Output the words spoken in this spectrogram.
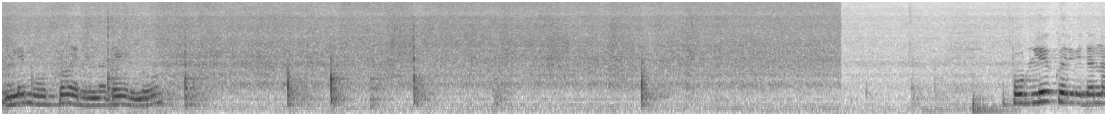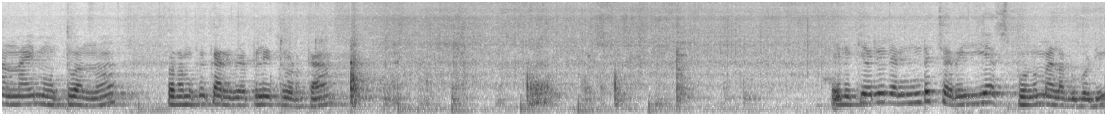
ഉള്ളി മൂത്ത് വരുന്നതേ ഉള്ളൂ. അപ്പോൾ ഉള്ളിയൊക്കെ ഒരുവിധം നന്നായി മൂത്ത് വന്നു. അപ്പോൾ നമുക്ക് കറിവേപ്പില ഇട്ട് കൊടുക്കാം. എനിക്കൊരു രണ്ട് ചെറിയ സ്പൂൺ മുളക് പൊടി.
